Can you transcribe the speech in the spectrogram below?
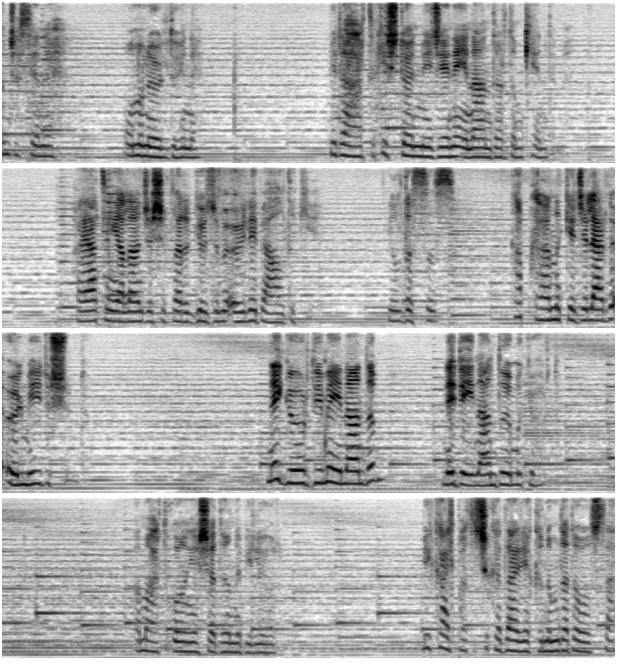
Onca sene onun öldüğüne, bir de artık hiç dönmeyeceğine inandırdım kendimi. Hayatın yalancı ışıkları gözümü öyle bir aldı ki, yıldızsız, kapkaranlık gecelerde ölmeyi düşündüm. Ne gördüğüme inandım, ne de inandığımı gördüm. Ama artık onun yaşadığını biliyorum. Bir kalp atışı kadar yakınımda da olsa,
